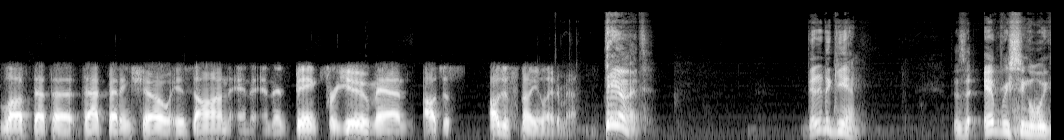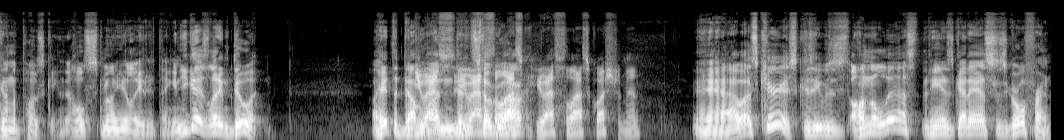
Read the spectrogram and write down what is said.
love that the that betting show is on, and and then Bing for you, man. I'll just I'll just smell you later, man. Damn it! Did it again. Does it every single week on the post game. The whole smell you later thing, and you guys let him do it. I hit the dumb You button. asked, Did you, it asked still the go last, out? you asked the last question, man. Yeah, I was curious because he was on the list, and he has got to ask his girlfriend.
